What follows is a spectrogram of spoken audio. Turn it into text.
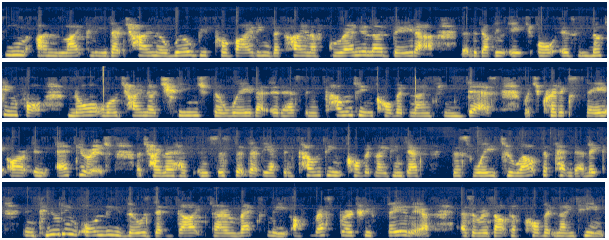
seem unlikely that China will be providing the kind of granular data that the WHO is looking for, nor will China change the way that it has been counting COVID 19 deaths, which critics say are inaccurate. Uh, China has insisted that they have been counting COVID 19 deaths this way throughout the pandemic, including only those that died directly of respiratory failure as a result of COVID 19.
